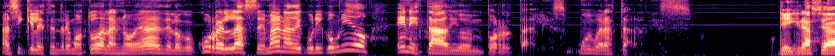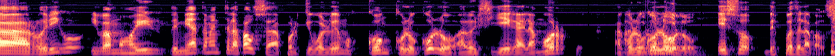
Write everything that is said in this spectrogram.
Así que les tendremos todas las novedades de lo que ocurre en la semana de Curicó Unido en Estadio en Portales. Muy buenas tardes. Ok, gracias Rodrigo y vamos a ir de inmediatamente a la pausa porque volvemos con Colo Colo a ver si llega el amor a Colo Colo. Eso después de la pausa.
